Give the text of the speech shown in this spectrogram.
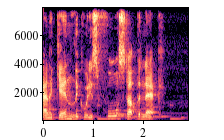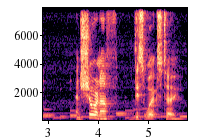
And again, liquid is forced up the neck. And sure enough, this works too.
